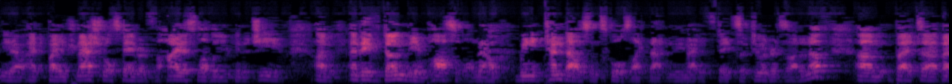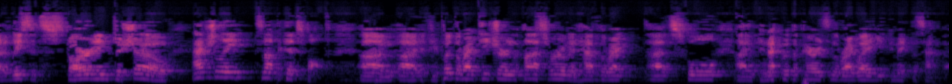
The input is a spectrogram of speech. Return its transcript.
you know, at, by international standards, the highest level you can achieve. Um, and they've done the impossible. Now, we need 10,000 schools like that in the United States, so 200 is not enough. Um, but, uh, but at least it's starting to show actually, it's not the kid's fault. Um, uh, if you put the right teacher in the classroom and have the right uh, school uh, and connect with the parents in the right way, you can make this happen.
